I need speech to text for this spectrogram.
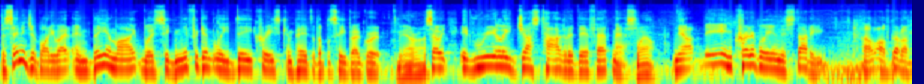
percentage of body weight, and BMI were significantly decreased compared to the placebo group. Yeah, right. So it, it really just targeted their fat mass. Wow. Now, incredibly in this study, uh, I've got a,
